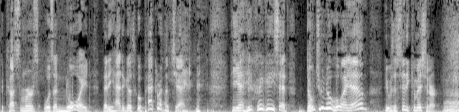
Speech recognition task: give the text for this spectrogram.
The customers was annoyed that he had to go through a background check. he, he he said, "Don't you know who I am?" He was a city commissioner. Ah, he,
